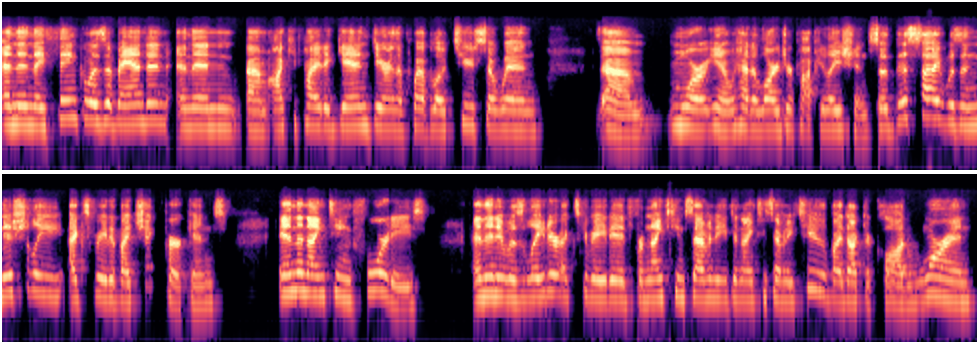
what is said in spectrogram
and then they think was abandoned and then um, occupied again during the Pueblo II. So when um, more, you know, had a larger population. So this site was initially excavated by Chick Perkins in the 1940s. And then it was later excavated from 1970 to 1972 by Dr. Claude Warren,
